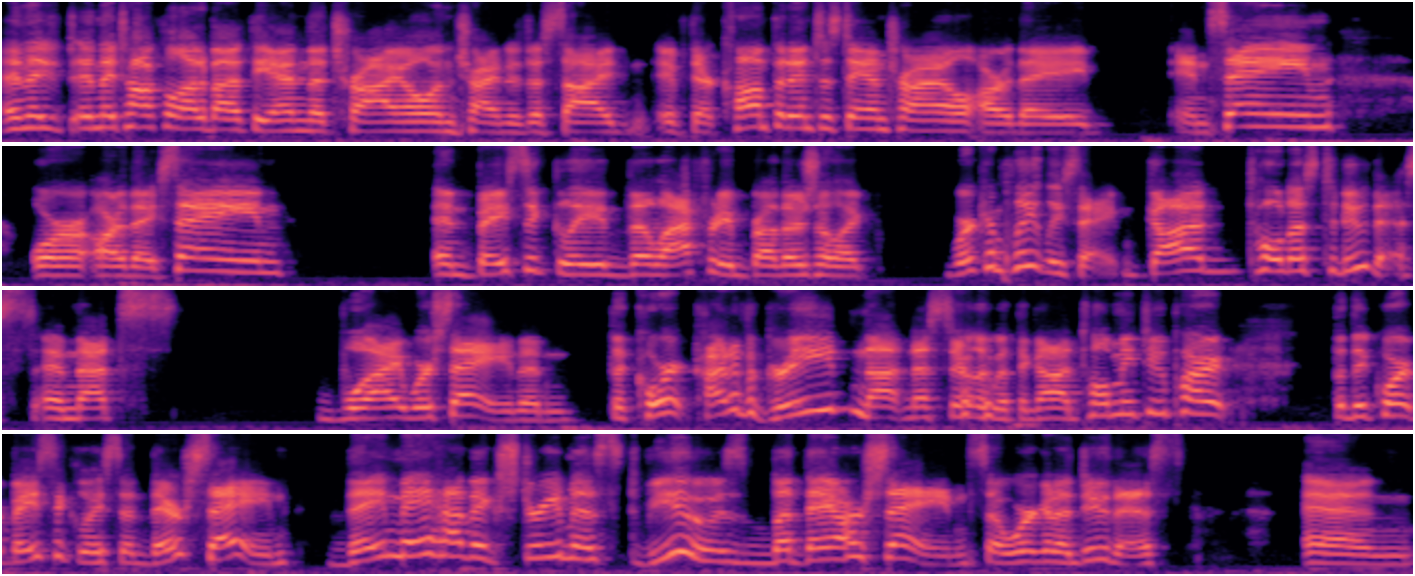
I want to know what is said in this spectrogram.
And they and they talk a lot about at the end the trial and trying to decide if they're competent to stand trial. Are they insane, or are they sane? And basically, the Lafferty brothers are like, "We're completely sane. God told us to do this, and that's why we're sane." And the court kind of agreed, not necessarily with the "God told me to" part, but the court basically said they're sane. They may have extremist views, but they are sane. So we're gonna do this. And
